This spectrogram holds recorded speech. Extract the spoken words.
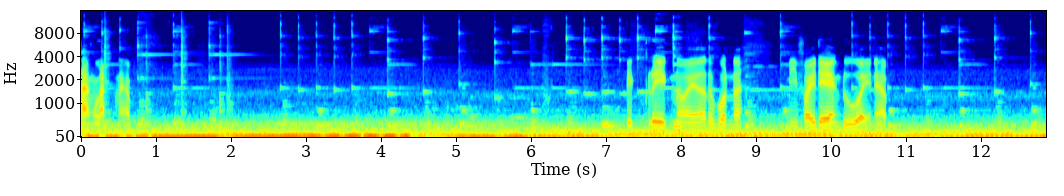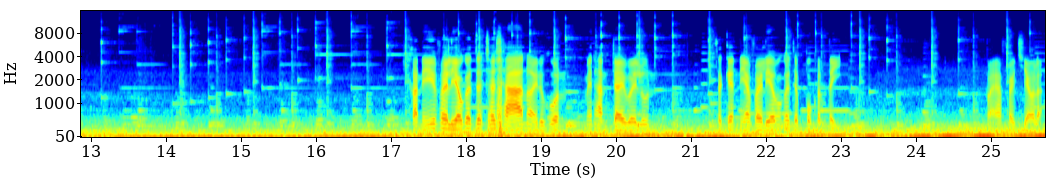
ทางหลักนะครับเบรกเบรกหน่อยนะทุกคนนะมีไฟแดงด้วยนะครับ คันนี้ไฟเลี้ยวก็จะช้าๆหน่อยทุกคนไม่ทันใจวัยรุ่น สแกนเนียไฟเลี้ยวมันก็จะปกติ ไปครับไฟเขียวละ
